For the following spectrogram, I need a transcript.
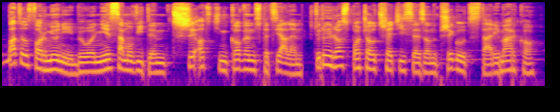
Battle for Muni było niesamowitym, trzyodcinkowym specjalem, który rozpoczął trzeci sezon przygód Stary Marco.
